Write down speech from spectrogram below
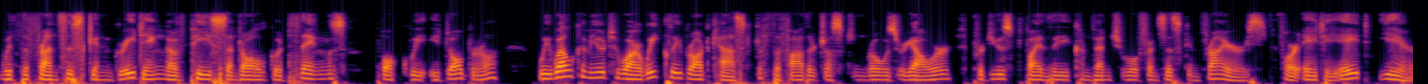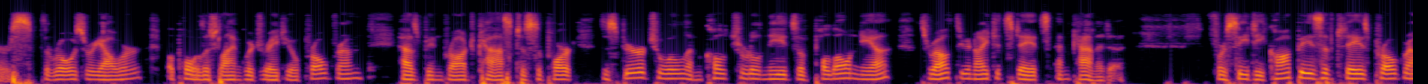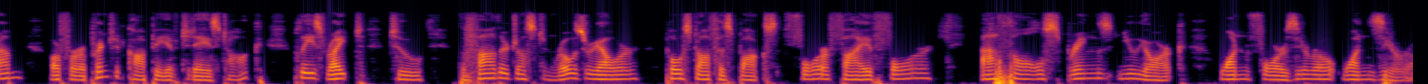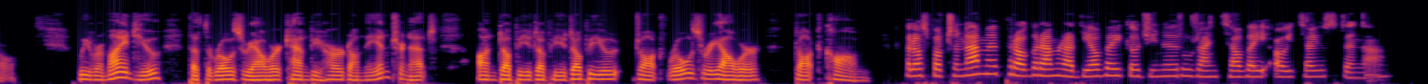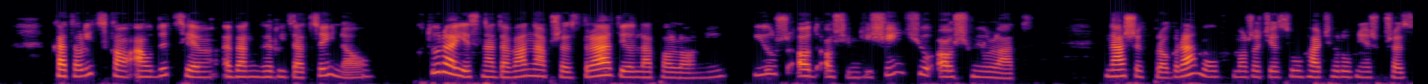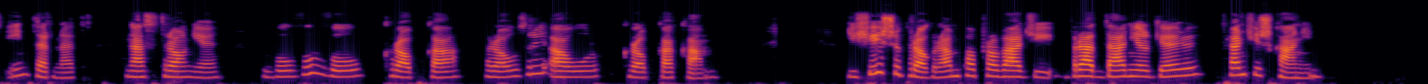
With the Franciscan greeting of peace and all good things, pokui i dobro, we welcome you to our weekly broadcast of the Father Justin Rosary Hour, produced by the Conventual Franciscan Friars for 88 years. The Rosary Hour, a Polish language radio program, has been broadcast to support the spiritual and cultural needs of Polonia throughout the United States and Canada. For CD copies of today's program or for a printed copy of today's talk, please write to the Father Justin Rosary Hour, Post Office Box 454, Athol Springs, New York 14010. We remind you that the Rosary Hour can be heard on the internet on www.rosaryhour.com. Rozpoczynamy program radiowej godziny różańcowej Ojca Justyna. Katolicką audycję ewangelizacyjną, która jest nadawana przez Radio dla Polonii już od 88 lat. Naszych programów możecie słuchać również przez internet na stronie www.rosaryhour.com. Dzisiejszy program poprowadzi brat Daniel Gery, franciszkanin.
